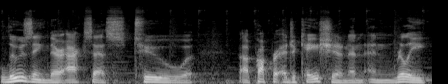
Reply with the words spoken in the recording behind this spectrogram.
losing their access to uh, proper education and, and really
